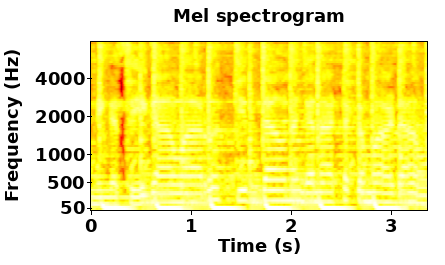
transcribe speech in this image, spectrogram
ನಿಂಗ ಸಿಗಾವ ರೊಕ್ಕಿದ್ದಾವ ನಂಗ ನಾಟಕ ಮಾಡವ.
